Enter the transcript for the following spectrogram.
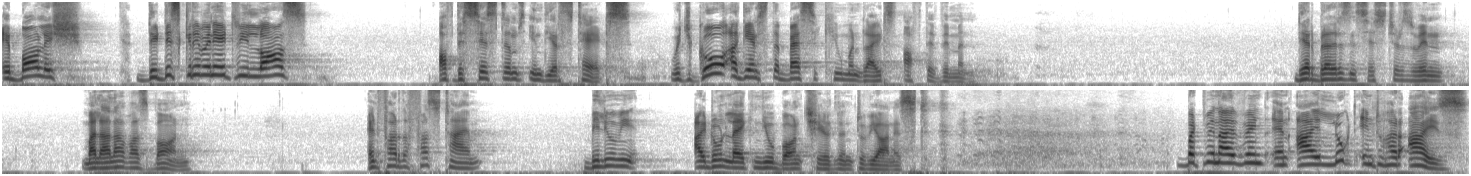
abolish the discriminatory laws of the systems in their states, which go against the basic human rights of the women. Dear brothers and sisters, when Malala was born, and for the first time, believe me, I don't like newborn children, to be honest. but when I went and I looked into her eyes,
